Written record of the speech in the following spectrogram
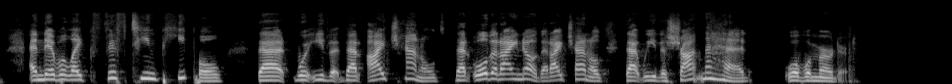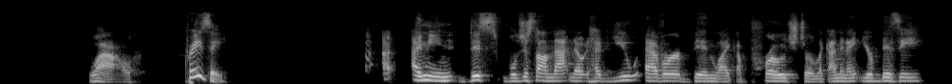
and there were like 15 people that were either that I channeled, that all that I know that I channeled, that we either shot in the head or were murdered. Wow. Crazy. I, I mean, this, well, just on that note, have you ever been like approached or like, I mean, you're busy.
